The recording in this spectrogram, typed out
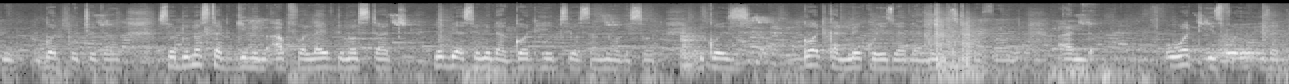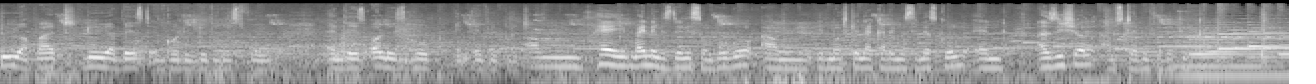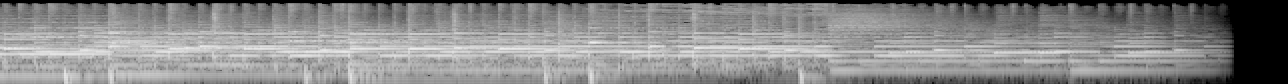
God put you there. So do not start giving up for life. Do not start maybe assuming that God hates you or something of the sort, because God can make ways where there are to be found. And what is for you is that do your part, do your best, and God will do the rest for you. And there's always hope in every part. Um, hey, my name is Dennis Wambugu. I'm in Mount Kenya Academy Senior School, and as usual, I'm striving for the peak.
